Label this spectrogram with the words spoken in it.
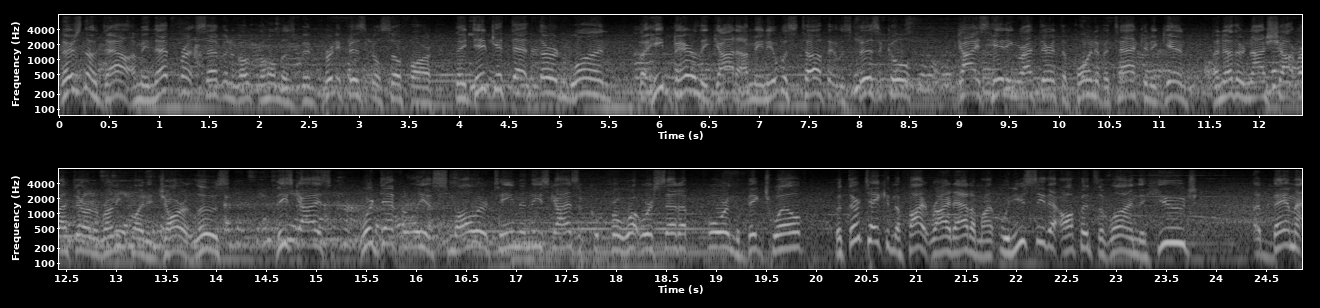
There's no doubt. I mean, that front seven of Oklahoma has been pretty physical so far. They did get that third one, but he barely got it. I mean, it was tough. It was physical. Guys hitting right there at the point of attack. And again, another nice shot right there on a running play to jar it loose. These guys, we're definitely a smaller team than these guys for what we're set up for in the Big 12, but they're taking the fight right at them. When you see that offensive line, the huge uh, Bama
